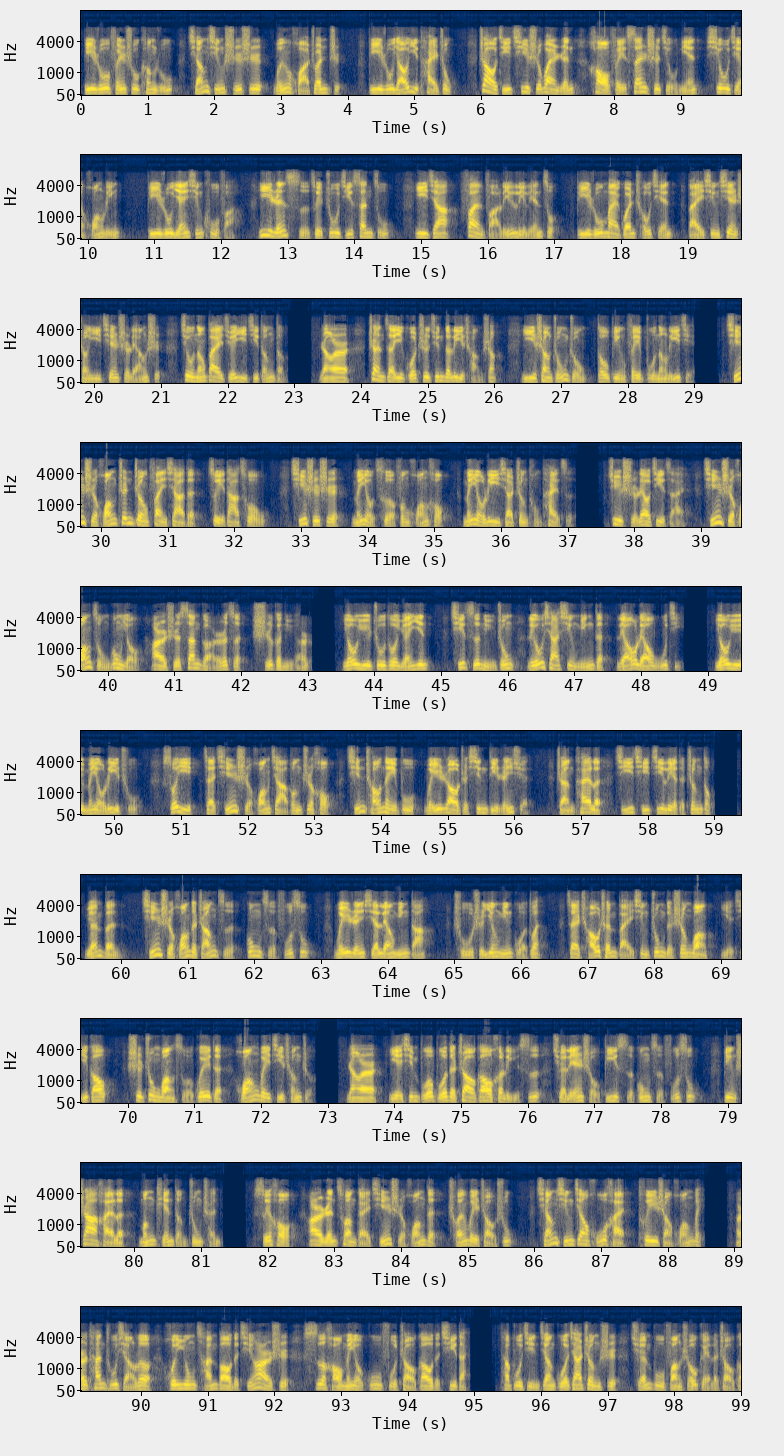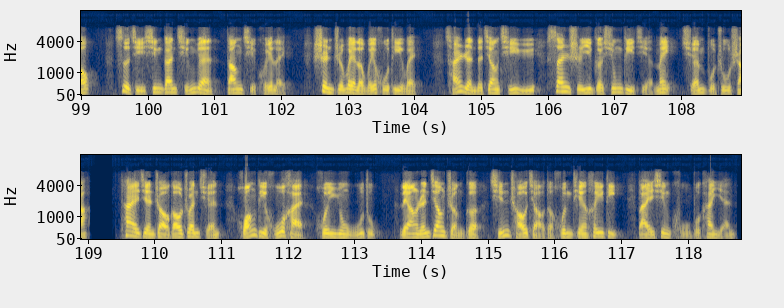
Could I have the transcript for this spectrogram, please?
比如焚书坑儒，强行实施文化专制；比如徭役太重，召集七十万人，耗费三十九年修建皇陵；比如严刑酷法，一人死罪诛及三族，一家犯法邻里连坐；比如卖官筹钱，百姓献上一千石粮食就能败爵一级等等。然而，站在一国之君的立场上，以上种种都并非不能理解。秦始皇真正犯下的最大错误，其实是没有册封皇后，没有立下正统太子。据史料记载，秦始皇总共有二十三个儿子，十个女儿。由于诸多原因，其子女中留下姓名的寥寥无几。由于没有立储，所以在秦始皇驾崩之后，秦朝内部围绕着新帝人选，展开了极其激烈的争斗。原本秦始皇的长子公子扶苏为人贤良明达，处事英明果断，在朝臣百姓中的声望也极高，是众望所归的皇位继承者。然而，野心勃勃的赵高和李斯却联手逼死公子扶苏，并杀害了蒙恬等忠臣。随后，二人篡改秦始皇的传位诏书，强行将胡亥推上皇位。而贪图享乐、昏庸残暴的秦二世丝毫没有辜负赵高的期待，他不仅将国家政事全部放手给了赵高，自己心甘情愿当起傀儡，甚至为了维护地位，残忍地将其余三十一个兄弟姐妹全部诛杀。太监赵高专权，皇帝胡亥昏庸无度，两人将整个秦朝搅得昏天黑地，百姓苦不堪言。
